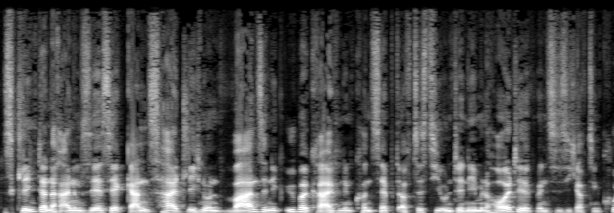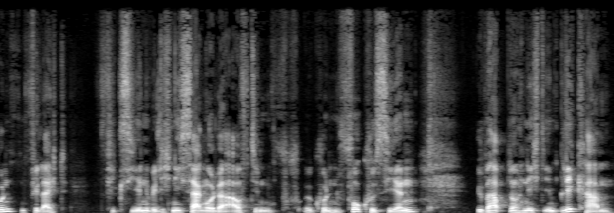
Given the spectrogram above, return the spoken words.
Das klingt dann nach einem sehr, sehr ganzheitlichen und wahnsinnig übergreifenden Konzept, auf das die Unternehmen heute, wenn sie sich auf den Kunden vielleicht fixieren, will ich nicht sagen, oder auf den Kunden fokussieren, überhaupt noch nicht im Blick haben.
